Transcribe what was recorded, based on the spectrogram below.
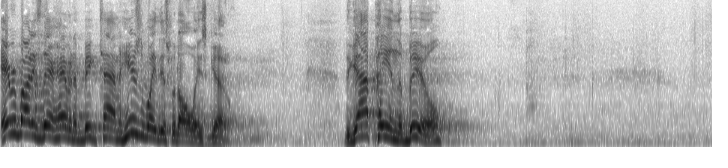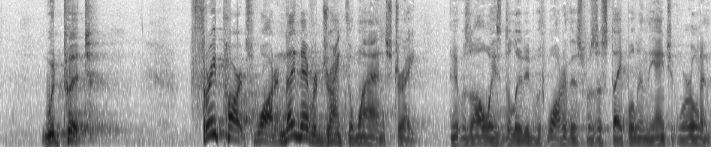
everybody's there having a big time, and here's the way this would always go the guy paying the bill would put three parts water, and they never drank the wine straight. It was always diluted with water. This was a staple in the ancient world. And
